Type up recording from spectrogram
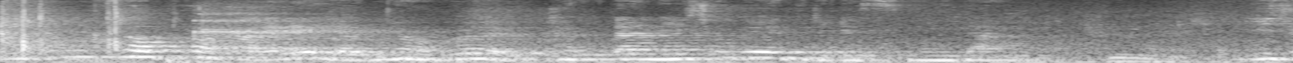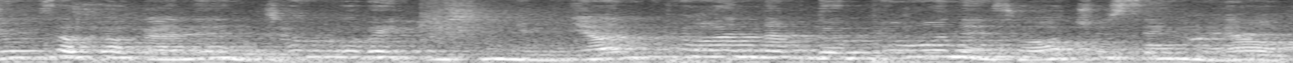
이중서화가의 영역을 간단히 소개해드리겠습니다. 이중섭화가는 1926년 평안남도 평원에서 출생하여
